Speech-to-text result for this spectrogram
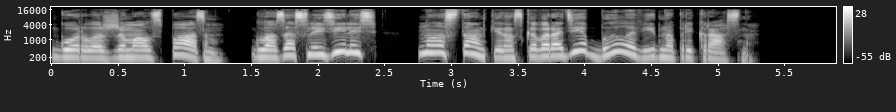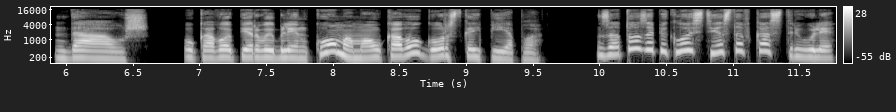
Горло сжимал спазм, глаза слезились, но останки на сковороде было видно прекрасно. Да уж, у кого первый блин комом, а у кого горсткой пепла. Зато запеклось тесто в кастрюле,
